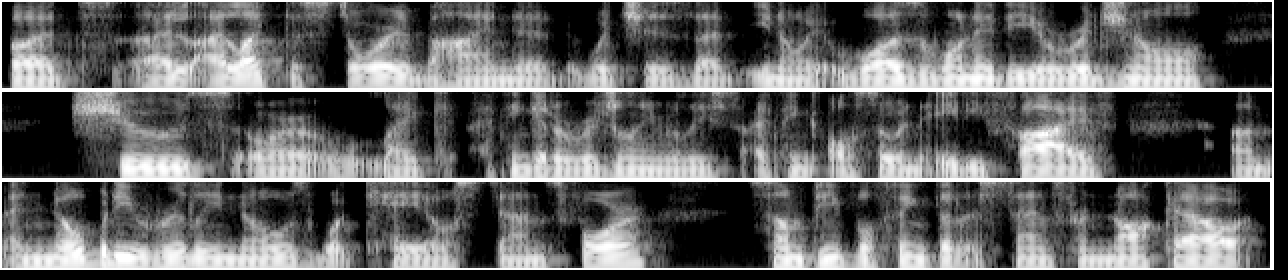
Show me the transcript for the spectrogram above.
but I, I like the story behind it, which is that you know it was one of the original shoes, or like I think it originally released, I think also in '85, um, and nobody really knows what KO stands for. Some people think that it stands for knockout.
